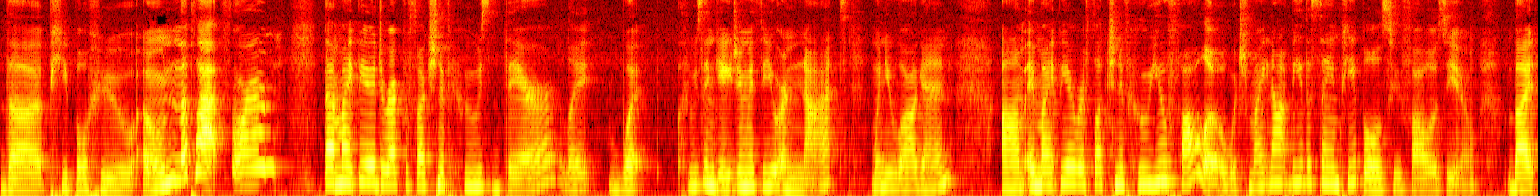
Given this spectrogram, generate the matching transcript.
the people who own the platform that might be a direct reflection of who's there like what who's engaging with you or not when you log in. Um, it might be a reflection of who you follow which might not be the same people's who follows you. But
